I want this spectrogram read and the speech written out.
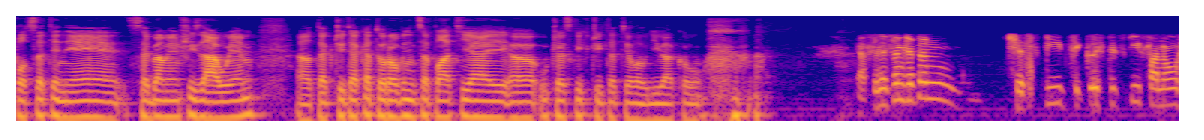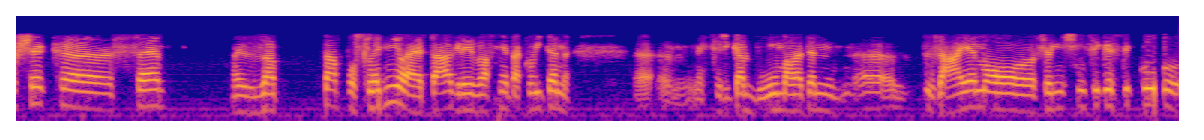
podstate nie je seba menší záujem. Eh, tak či takáto rovnica platí aj u českých čitateľov, divákov? Já si myslím, že ten český cyklistický fanoušek se za ta poslední léta, kdy vlastně takový ten Eh, nechci říkat boom, ale ten eh, zájem o silniční cyklistiku eh,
